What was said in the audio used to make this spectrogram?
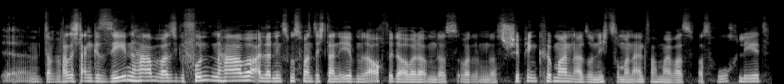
äh, was ich dann gesehen habe, was ich gefunden habe, allerdings muss man sich dann eben auch wieder um das, um das Shipping kümmern, also nicht so man einfach mal was, was hochlädt,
